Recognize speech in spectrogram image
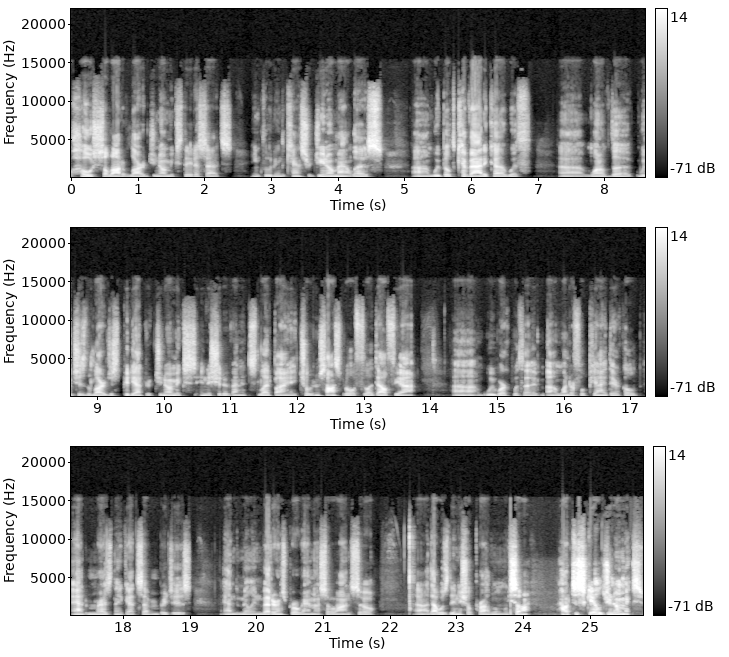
hosts a lot of large genomics data sets, including the Cancer Genome Atlas. Um, we built Cavatica with uh, one of the which is the largest pediatric genomics initiative, and it's led by Children's Hospital of Philadelphia. Uh, we work with a, a, wonderful PI there called Adam Resnick at Seven Bridges. and the Million Veterans Program and so on. So uh, that was the initial problem we saw: how to scale genomics.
